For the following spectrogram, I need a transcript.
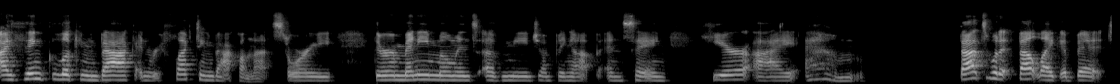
I think looking back and reflecting back on that story, there are many moments of me jumping up and saying, Here I am. That's what it felt like a bit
